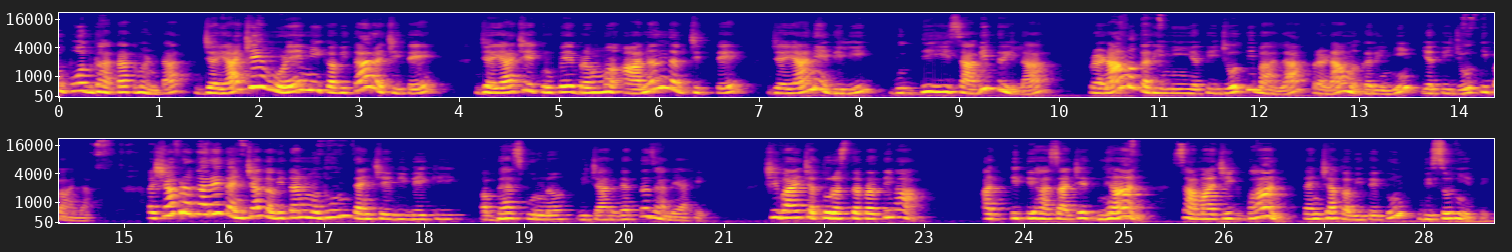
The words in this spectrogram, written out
उपोद्घातात म्हणतात जयाचे मुळे मी कविता रचिते जयाचे कृपे ब्रह्म आनंद चित्ते जयाने दिली बुद्धी ही सावित्रीला प्रणाम करी यती ज्योतिबाला प्रणाम करी यती ज्योतिबाला. अशा प्रकारे त्यांच्या कवितांमधून त्यांचे विवेकी अभ्यासपूर्ण विचार व्यक्त झाले आहे. शिवाय चतुरस्त प्रतिभा इतिहासाचे ज्ञान सामाजिक भान त्यांच्या कवितेतून दिसून येते.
